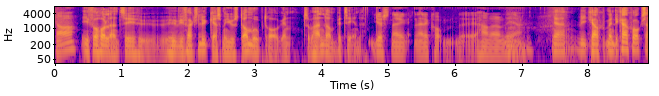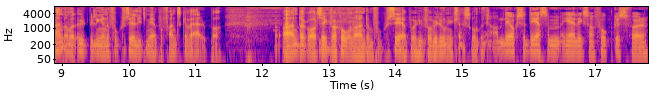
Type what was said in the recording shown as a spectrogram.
Ja. I förhållande till hur, hur, vi faktiskt lyckas med just de uppdragen som handlar om beteende. Just när, när det kom, handlar om det. Mm. Ja, vi kanske, men det kanske också handlar om att utbildningarna fokuserar lite mer på franska verb och, och andra grads ekvationer än de fokuserar på hur får vi lugn i klassrummet. Ja, det är också det som är liksom fokus för,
